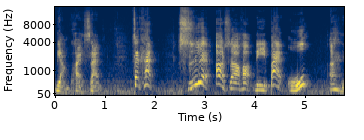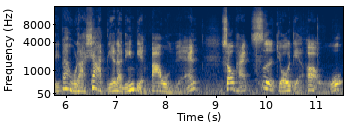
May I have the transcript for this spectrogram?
两块三，再看十月二十二号礼拜五，哎，礼拜五的，下跌了零点八五元，收盘四九点二五。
